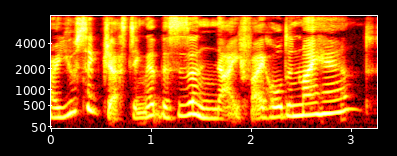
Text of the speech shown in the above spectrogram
Are you suggesting that this is a knife I hold in my hand?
